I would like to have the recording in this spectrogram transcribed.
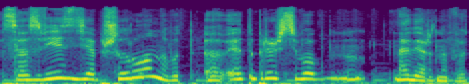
Созвездие Обширона, вот э, это прежде всего, наверное, вот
